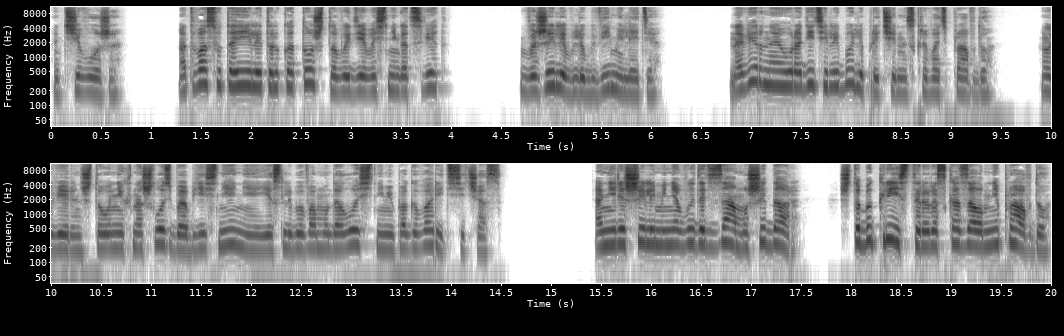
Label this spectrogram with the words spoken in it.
Отчего же? От вас утаили только то, что вы дева снегоцвет. Вы жили в любви, миледи. Наверное, у родителей были причины скрывать правду. Уверен, что у них нашлось бы объяснение, если бы вам удалось с ними поговорить сейчас. Они решили меня выдать замуж и дар чтобы Кристер рассказал мне правду.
